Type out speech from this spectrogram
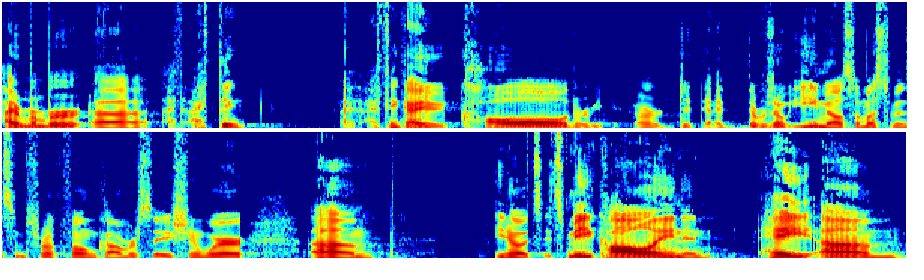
I remember, uh, I, I, think, I, I, think I called or, or did, I, there was no email, so it must have been some sort of phone conversation where, um, you know, it's, it's me calling and, hey, um,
